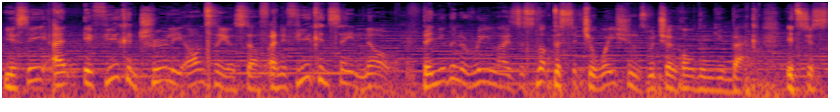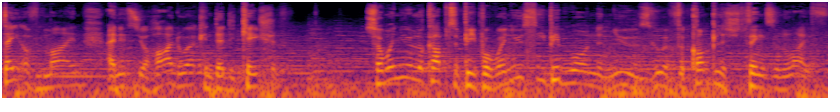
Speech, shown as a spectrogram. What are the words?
You see, and if you can truly answer yourself and if you can say no, then you're going to realize it's not the situations which are holding you back. It's your state of mind and it's your hard work and dedication. So when you look up to people, when you see people on the news who have accomplished things in life,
